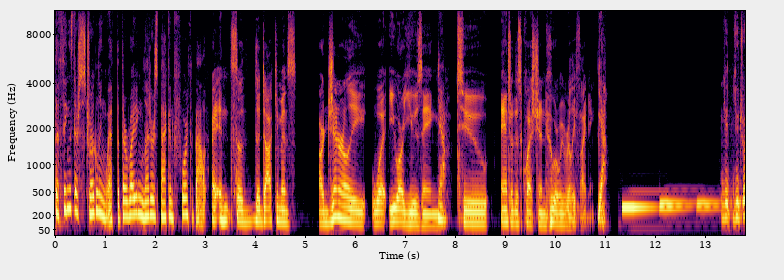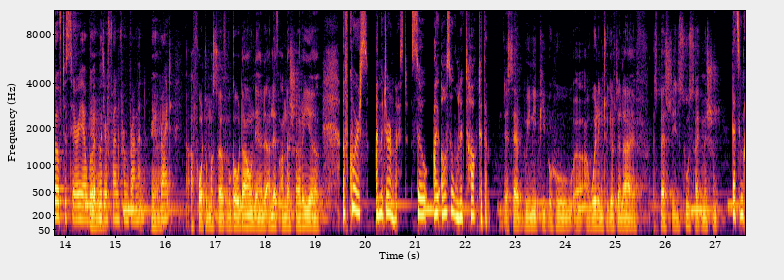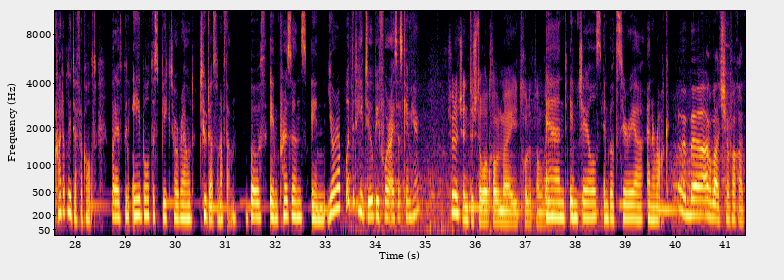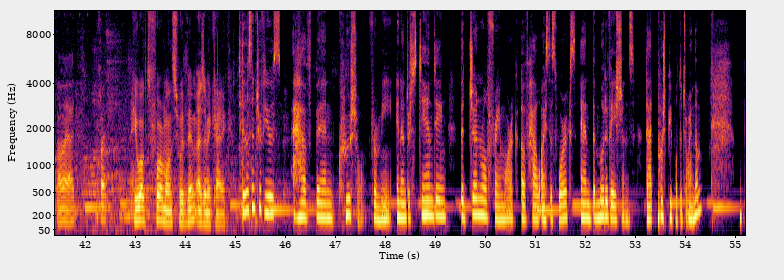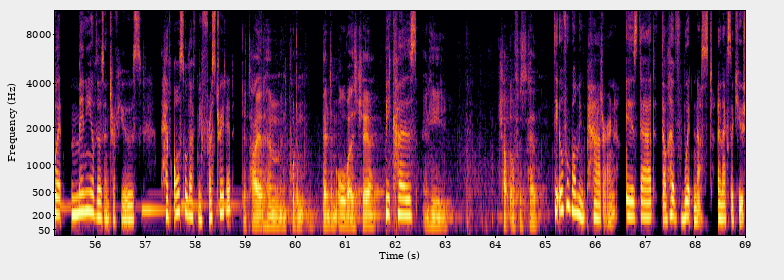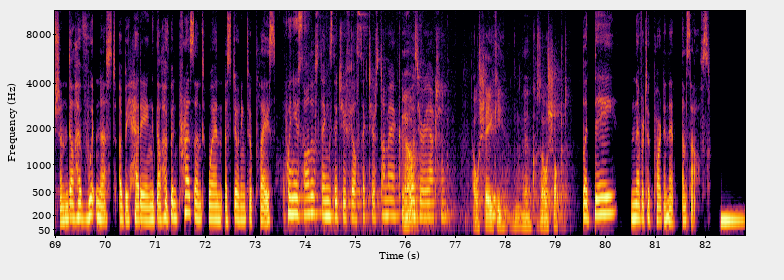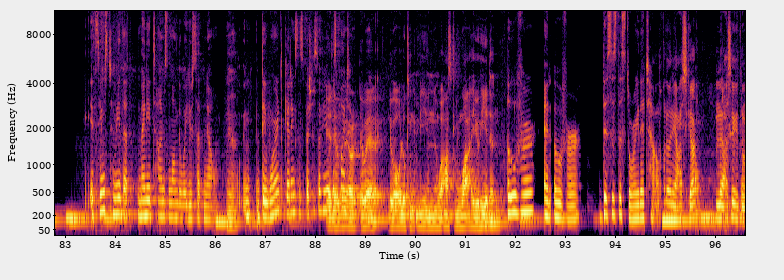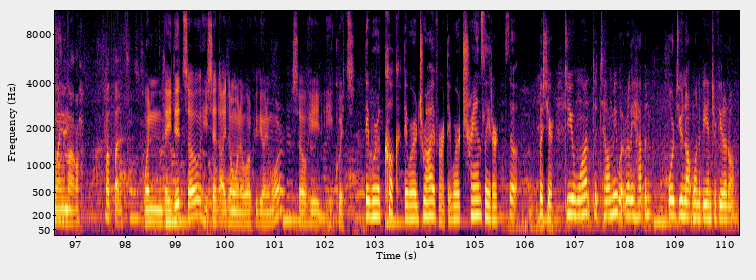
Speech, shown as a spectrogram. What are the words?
the things they're struggling with, that they're writing letters back and forth about. And so the documents are generally what you are using Yeah. to answer this question who are we really fighting? Yeah. You, you drove to Syria with, Yeah. with your friend from Bremen, Yeah. right? I thought to myself, if I go down there, I live under Sharia. Of course, I'm a journalist, so I also want to talk to them. They said we need people who uh, are willing to give their life, especially in suicide mission. That's incredibly difficult, but I've been able to speak to around two dozen of them, both in prisons in Europe. What did he do before ISIS came here? And in jails in both Syria and Iraq. He worked four months with them as a mechanic. Those interviews have been crucial for me in understanding the general framework of how ISIS works and the motivations that push people to join them. But many of those interviews have also left me frustrated They tied him and put him, bent him over his chair, because and he chopped off his head. the overwhelming pattern is that they'll have witnessed an execution, they'll have witnessed a beheading, they'll have been present when a stoning took place. When you saw those things, did you feel sick to your stomach? Yeah. What was your reaction? I was shaky because I was shocked. But they never took part in it themselves it seems to me that many times along the way you said no. Yeah. They weren't getting suspicious of you yeah, at this they point? Were, they, were, they were all looking at me and were asking me, why are you here then? Over and over, this is the story they tell. When they did so, he said, I don't want to work with you anymore. So he, he quits. They were a cook, they were a driver, they were a translator. So, Bashir, do you want to tell me what really happened, or do you not want to be interviewed at all?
